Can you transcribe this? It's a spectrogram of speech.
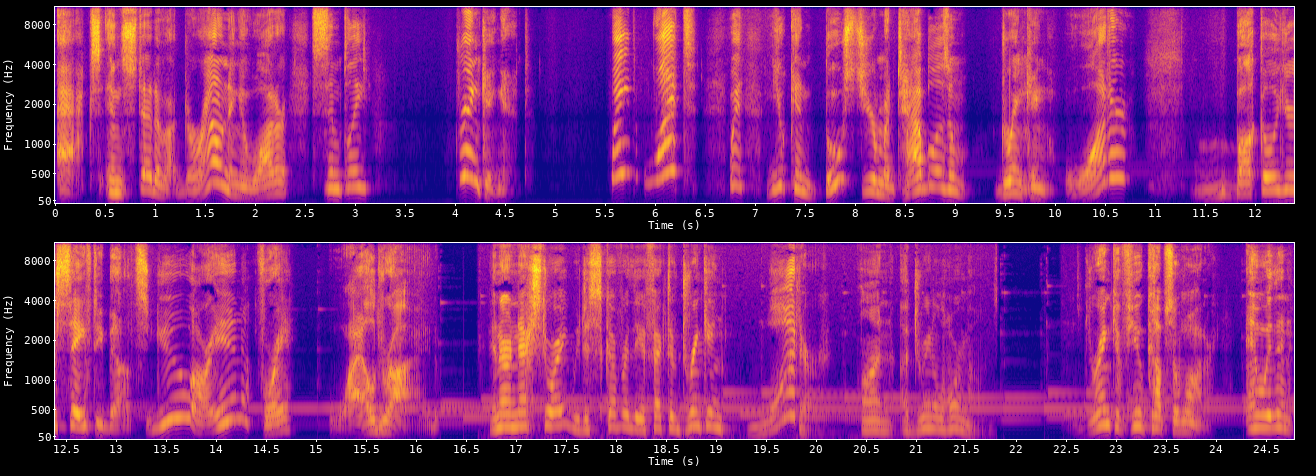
acts. Instead of drowning in water, simply drinking it. Wait, what? Wait, you can boost your metabolism drinking water? Buckle your safety belts. You are in for a wild ride. In our next story, we discover the effect of drinking water on adrenal hormones. Drink a few cups of water, and within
